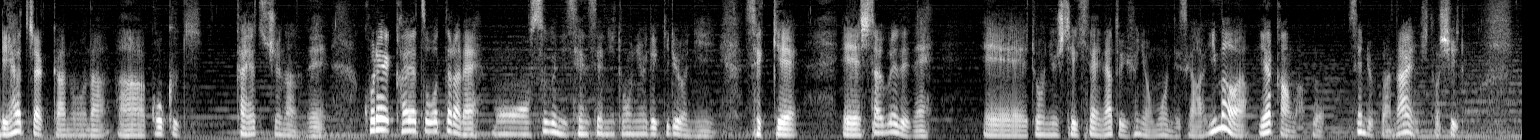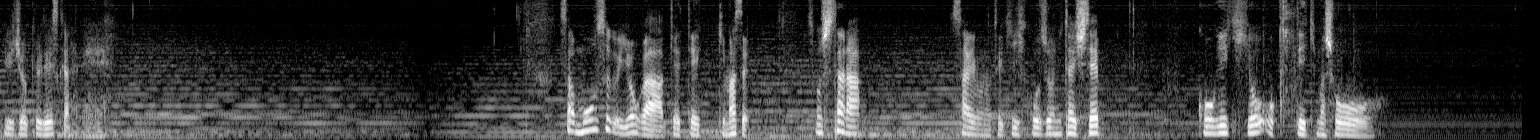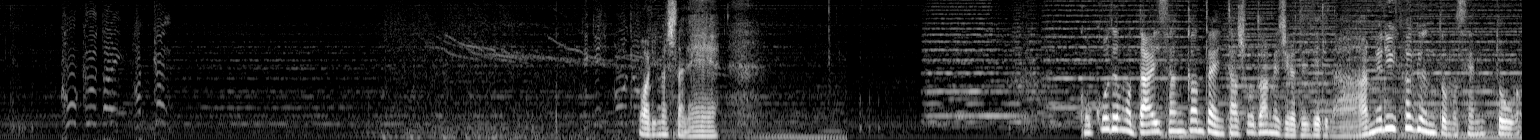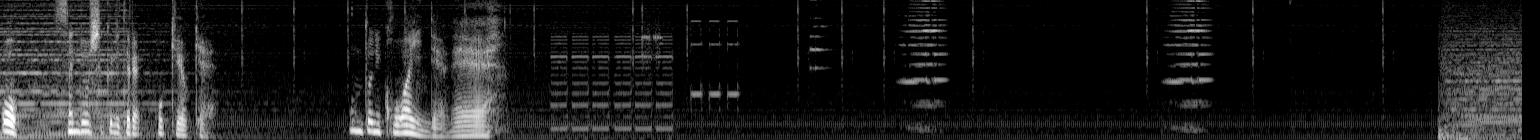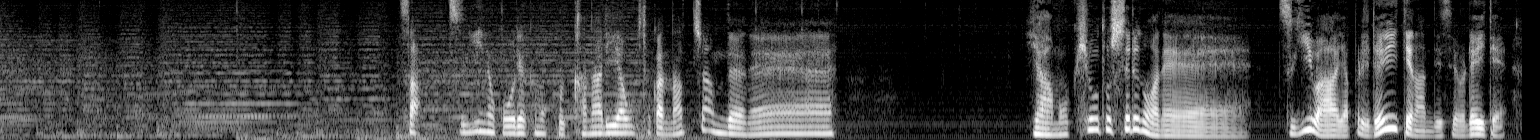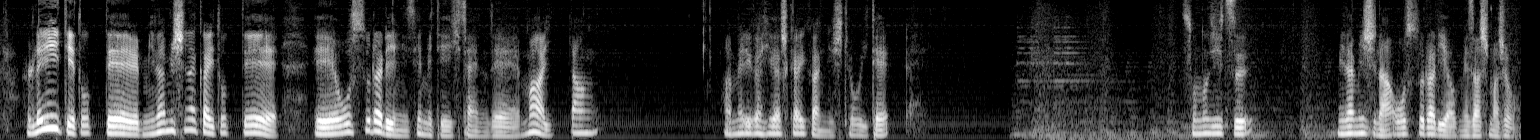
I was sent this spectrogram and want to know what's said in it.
離発着可能なあ航空機開発中なので、これ開発終わったらね、もうすぐに戦線に投入できるように設計、えー、した上でね、えー、投入していきたいなというふうに思うんですが、今は夜間はもう戦力がないに等しいという状況ですからね。さあ、もうすぐ夜が明けてきます。そしたら、最後の敵飛行場に対して攻撃機を送っていきましょう。終わりましたね。ここでも第三艦隊に多少ダメージが出てるな。アメリカ軍との戦闘がお占領してくれてる。OKOK 本当に怖いんだよね。さあ、次の攻略もこれカナリア沖とかになっちゃうんだよね。いや、目標としてるのはね、次はやっぱりレイテなんですよ、レイテ。レイテ取って、南シナ海取って、えー、オーストラリアに攻めていきたいので、まあ一旦、アメリカ東海岸にしておいて、その実、南シナ、オーストラリアを目指しましょ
